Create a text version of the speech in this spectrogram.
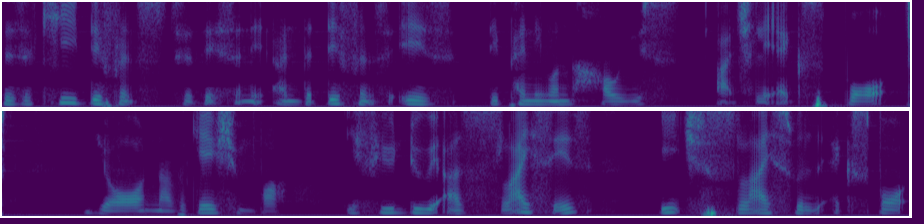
there's a key difference to this and, it, and the difference is depending on how you actually export your navigation bar. If you do it as slices, each slice will export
